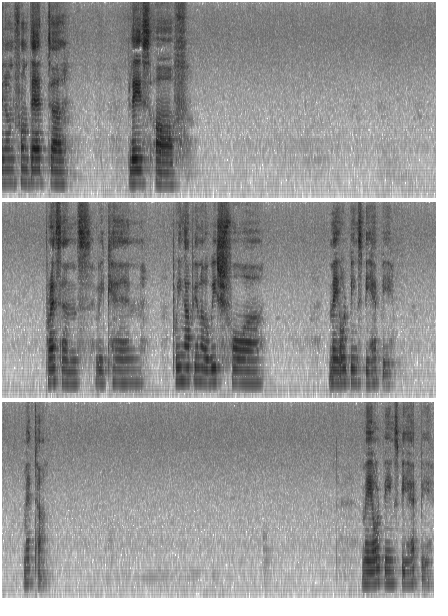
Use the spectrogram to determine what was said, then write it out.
You know, from that uh, place of presence, we can bring up, you know, a wish for may all beings be happy. Metta. May all beings be happy.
